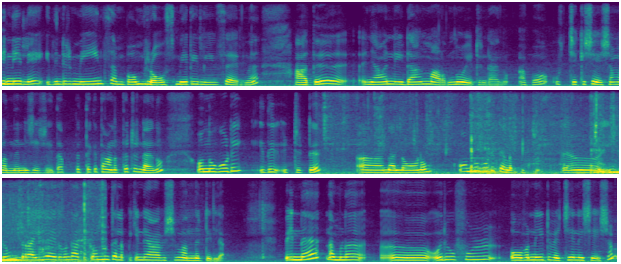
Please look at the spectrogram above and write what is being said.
പിന്നില്ലേ ഇതിന്റെ ഒരു മെയിൻ സംഭവം റോസ്മേരി ലീവ്സ് ആയിരുന്നു. അത് ഞാൻ ഇടാൻ മറന്നു പോയിട്ടുണ്ടായിരുന്നു. അപ്പോൾ ഉച്ചയ്ക്ക് ശേഷം വന്നതിന് ശേഷം ഇത് അപ്പോഴത്തേക്ക് തണുത്തിട്ടുണ്ടായിരുന്നു. ഒന്നുകൂടി ഇത് ഇട്ടിട്ട് നല്ലോണം ഒന്നുകൂടി തിളപ്പിച്ചു. ഇതും ഡ്രൈ ആയതുകൊണ്ട് അധികമൊന്നും തിളപ്പിക്കേണ്ട ആവശ്യം വന്നിട്ടില്ല. പിന്നെ നമ്മൾ ഒരു ഫുൾ ഓവർനൈറ്റ് വെച്ചതിന് ശേഷം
